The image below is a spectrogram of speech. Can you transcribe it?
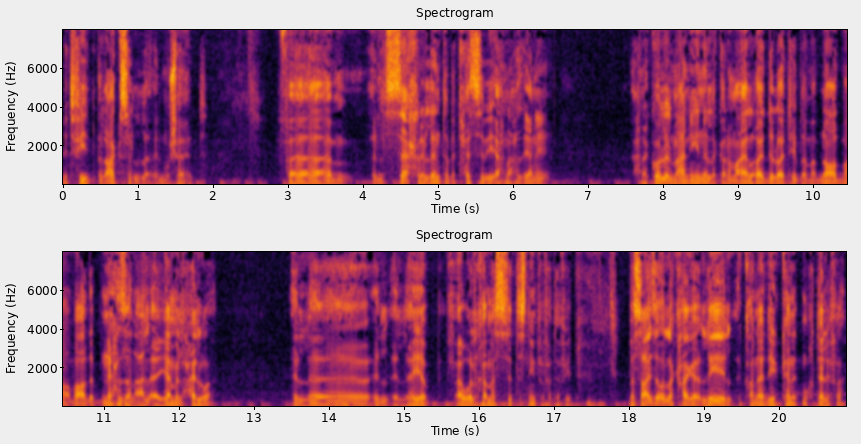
بتفيد بالعكس ال- المشاهد. فالسحر اللي انت بتحس بيه إحنا يعني إحنا كل المعنيين اللي كانوا معايا لغاية دلوقتي لما بنقعد مع بعض بنحزن على الأيام الحلوة اللي, هي في أول خمس ست سنين في فتافيت. بس عايز أقول لك حاجة ليه القناة دي كانت مختلفة؟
